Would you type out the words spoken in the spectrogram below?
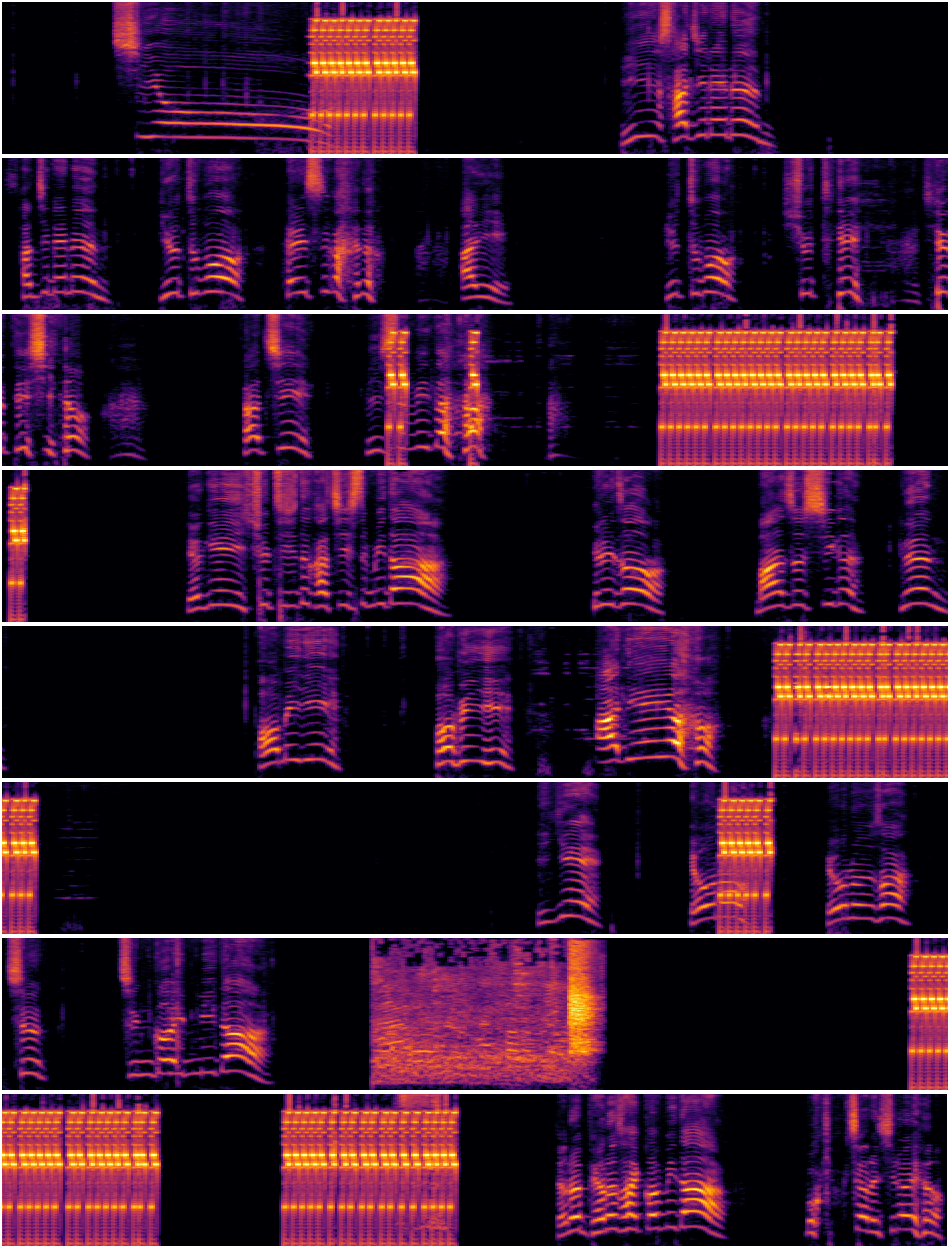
이 사진에는 사진에는 유튜버 펠스가 아니 유튜버 슈티 슈티 씨도 같이 있습니다. 여기 슈티 씨도 같이 있습니다. 그래서 만수 씨는 범인이 범인이 아니에요. 이게 변호 변호사 측 증거입니다. 저는 변호사 할 겁니다. 목격자는 싫어요.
